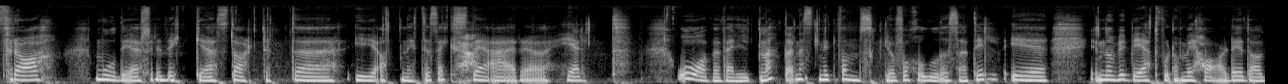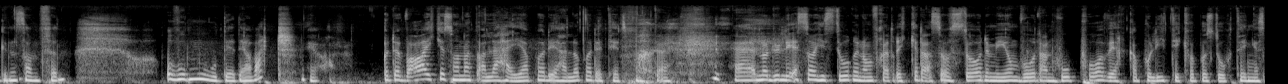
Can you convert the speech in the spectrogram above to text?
fra modige Fredrikke startet eh, i 1896, ja. det er eh, helt overveldende. Det er nesten litt vanskelig å forholde seg til i, når vi vet hvordan vi har det i dagens samfunn. Og hvor modige de har vært. Ja. Og det var ikke sånn at alle heia på de heller på det tidspunktet. Eh, når du leser historien om Fredrikke, da, så står det mye om hvordan hun påvirka politikere på Stortinget.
